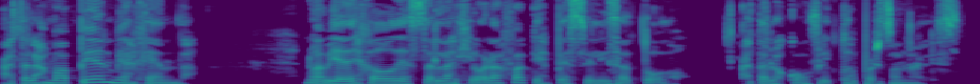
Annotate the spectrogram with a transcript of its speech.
hasta las mapeé en mi agenda. No había dejado de ser la geógrafa que especializa todo, hasta los conflictos personales.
